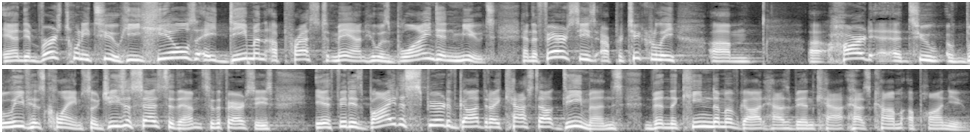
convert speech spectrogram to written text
And in verse 22, he heals a demon oppressed man who was blind and mute. And the Pharisees are particularly um, uh, hard uh, to believe his claim. So Jesus says to them, to the Pharisees, If it is by the Spirit of God that I cast out demons, then the kingdom of God has, been ca- has come upon you.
